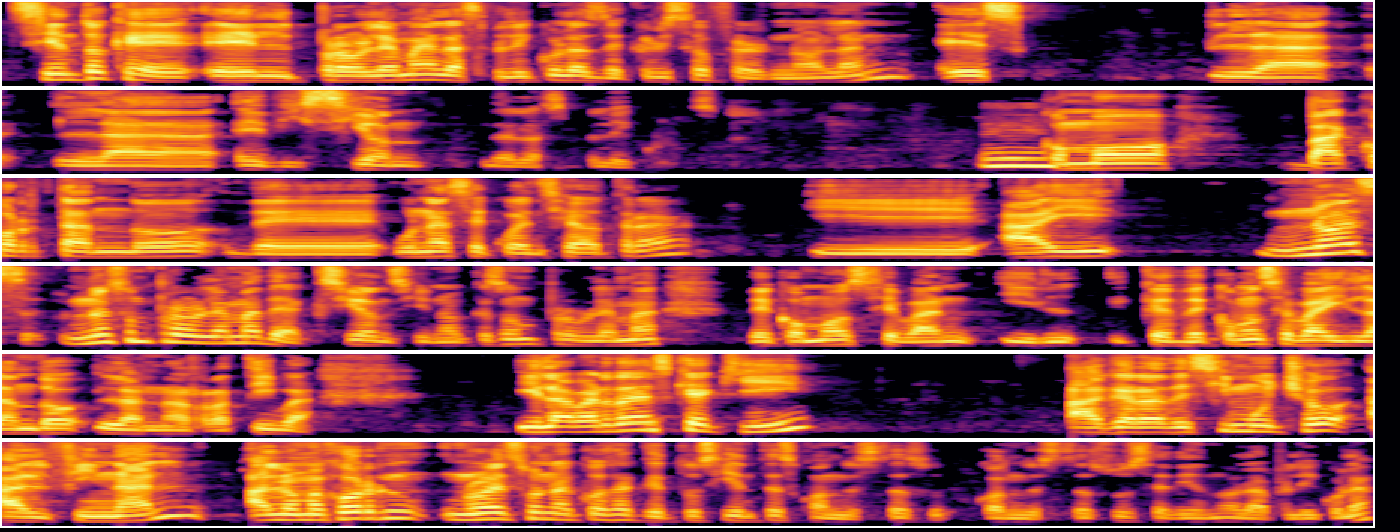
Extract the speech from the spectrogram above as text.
siento que el problema de las películas de Christopher Nolan es la, la edición de las películas. Mm, Cómo va cortando de una secuencia a otra y hay no es, no es un problema de acción, sino que es un problema de cómo se van de cómo se va hilando la narrativa. Y la verdad es que aquí agradecí mucho al final. A lo mejor no es una cosa que tú sientes cuando está, su- cuando está sucediendo la película,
